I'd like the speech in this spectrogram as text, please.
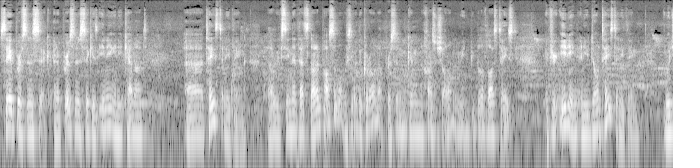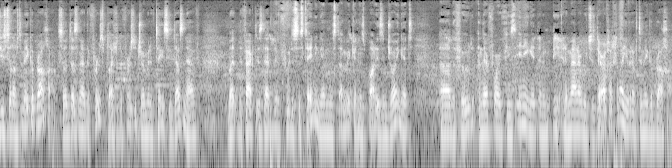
say a person is sick, and a person who's sick is eating and he cannot uh, taste anything. Uh, we've seen that that's not impossible. We see with the corona, a person can chas shalom. I mean, people have lost taste. If you're eating and you don't taste anything, would you still have to make a bracha? So it doesn't have the first pleasure, the first enjoyment of taste. He doesn't have, but the fact is that the food is sustaining him, the stomach and his body is enjoying it, uh, the food, and therefore, if he's eating it in a, in a manner which is derech achila, he would have to make a bracha.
